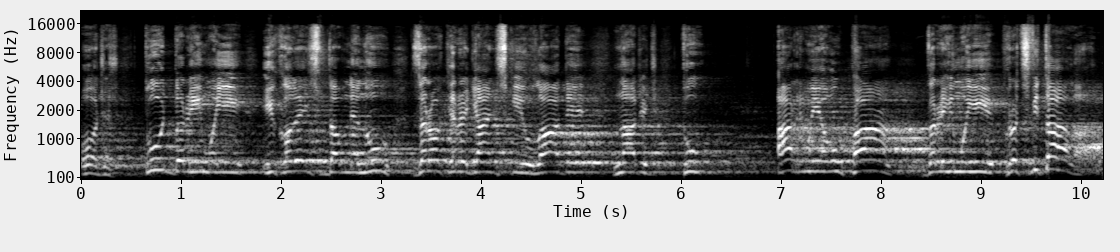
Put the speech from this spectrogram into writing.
Отже тут, дорогі мої, і колись в давнину за роки радянської влади, навіть ту армія УПА, дорогі мої, процвітала.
